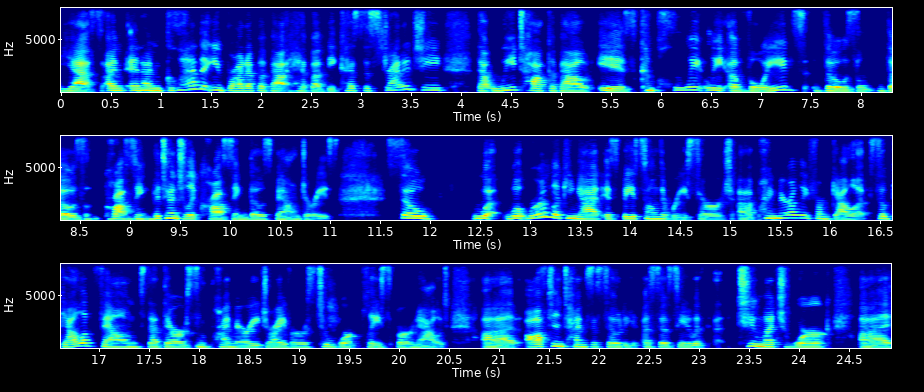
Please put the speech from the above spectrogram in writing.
Yes, I'm and I'm glad that you brought up about HIPAA because the strategy that we talk about is completely avoids those those crossing potentially crossing those boundaries. So what, what we're looking at is based on the research, uh, primarily from Gallup. So, Gallup found that there are some primary drivers to workplace burnout, uh, oftentimes associated, associated with too much work, uh,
